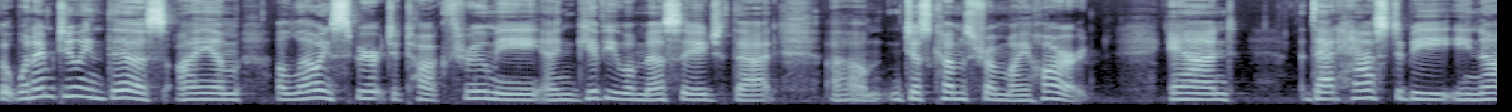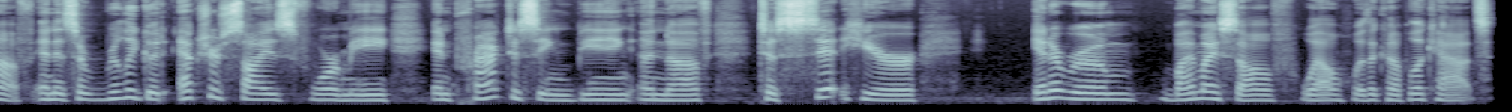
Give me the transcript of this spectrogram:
But when I'm doing this, I am allowing Spirit to talk through me and give you a message that um, just comes from my heart. And that has to be enough. And it's a really good exercise for me in practicing being enough to sit here in a room by myself, well, with a couple of cats,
